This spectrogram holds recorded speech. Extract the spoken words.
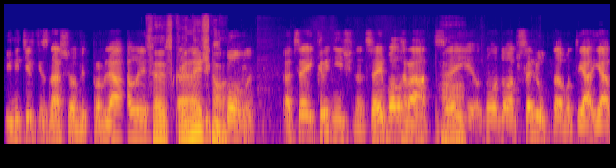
І не тільки з нашого відправляли Це з Е, Криничного? військових. А це і Кринічна, це і Болград, це Ага. і ну, ну абсолютно. От я, я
